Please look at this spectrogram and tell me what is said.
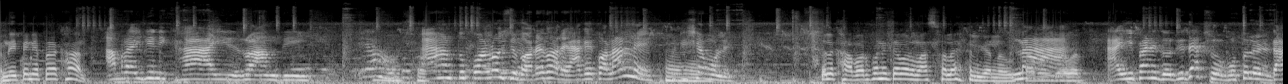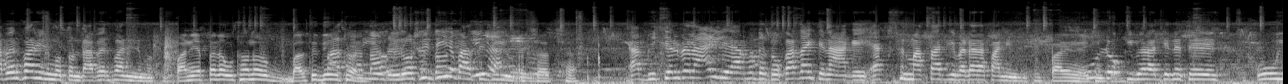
আপনি এই পানি আপনারা খান? আমরা এই খাই রান্ধি এখন তো কল হয়েছে ঘরে ঘরে। আগে কল আনলে ডিসেম্বলে তাহলে খাবার পানিতে আবার মাছ ফেলাইলেন কেন? না। আর এই পানি ধরি দেখছ বোতলের ডাবের পানির মতন ডাবের পানির মতন। পানি আপনারা উঠানোর বালতি দিয়ে উঠান? রশি দিয়ে বালতি দিয়ে উঠে আচ্ছা আচ্ছা। আর বিকেল বেলা আইলে আর মধ্যে ঢোকা যাইতে না আগে একশন মাথা দিয়ে বেড়ারা পানি উঠে পানি নেই ওই লক্ষ্মী বেড়া জেনেতে ওই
